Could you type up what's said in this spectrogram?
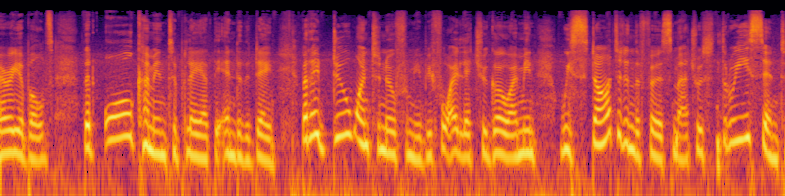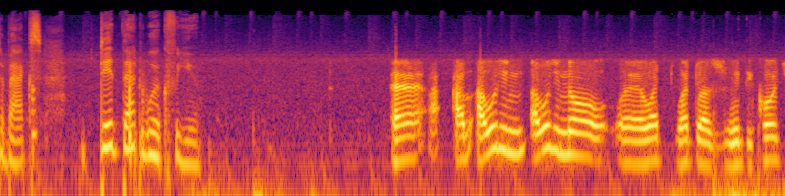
variables that all come into play at the end of the day. But I do want to know from you before I let you go. I mean, we started in the first match with three centre backs. Did that work for you? Uh, I, I, wouldn't. I wouldn't know uh, what what was with the coach,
